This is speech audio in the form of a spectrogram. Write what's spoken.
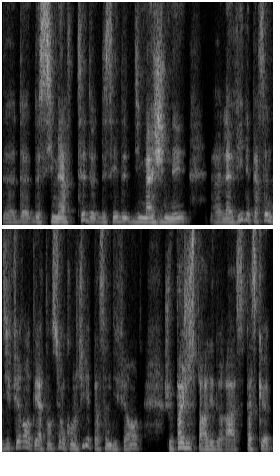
de, s'immerser, d'essayer d'imaginer euh, la vie des personnes différentes. Et attention, quand je dis les personnes différentes, je ne veux pas juste parler de race, parce que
